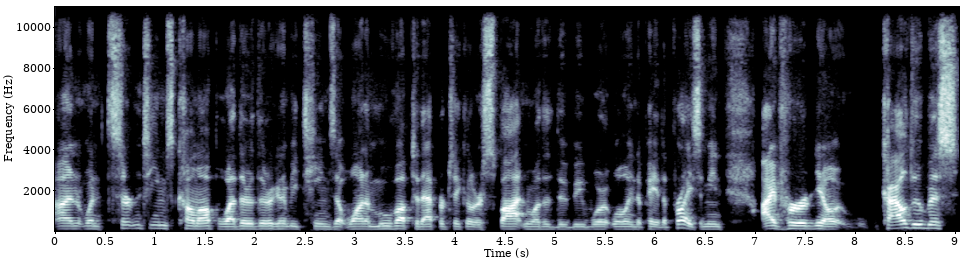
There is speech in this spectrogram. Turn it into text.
on when certain teams come up, whether they're going to be teams that want to move up to that particular spot and whether they'd be willing to pay the price. I mean, I've heard you know Kyle Dubas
